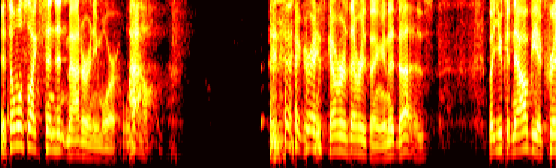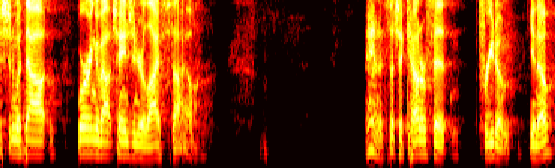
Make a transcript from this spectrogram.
It's almost like sin didn't matter anymore. Wow. Grace covers everything, and it does. But you could now be a Christian without worrying about changing your lifestyle. Man, it's such a counterfeit freedom, you know?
